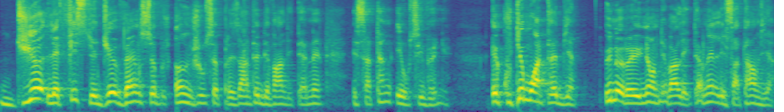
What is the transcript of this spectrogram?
Dieu, les fils de Dieu vinrent un jour se présenter devant l'Éternel. Et Satan est aussi venu. Écoutez-moi très bien. Une réunion devant l'Éternel et Satan vient.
